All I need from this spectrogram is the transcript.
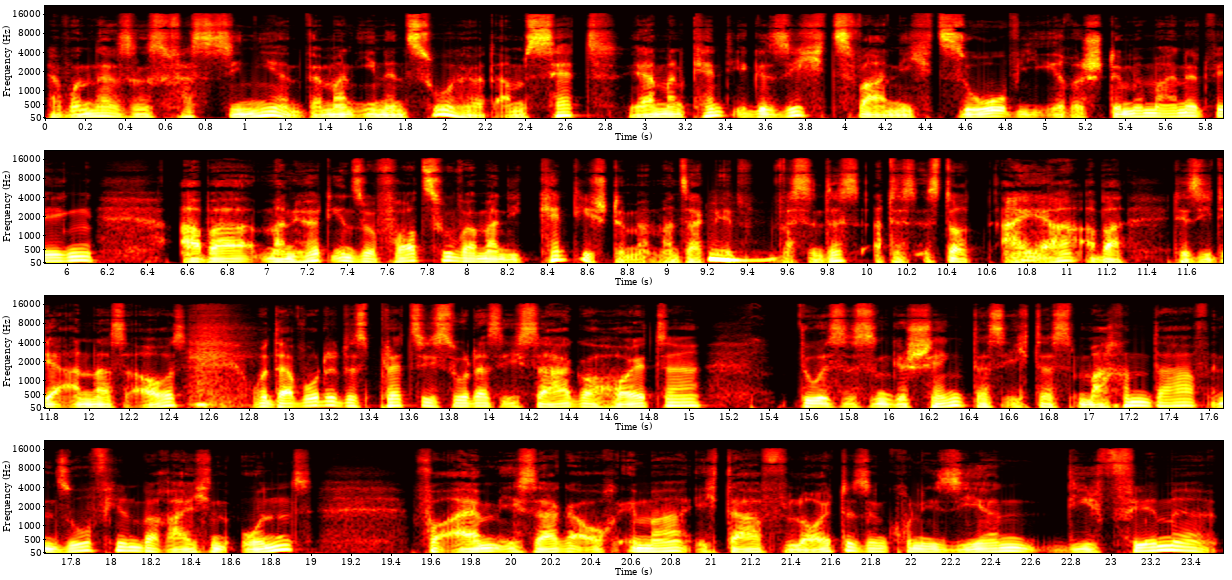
Herr Wunder, das ist faszinierend, wenn man ihnen zuhört am Set. Ja, man kennt ihr Gesicht zwar nicht so wie ihre Stimme meinetwegen, aber man hört ihnen sofort zu, weil man die kennt die Stimme. Man sagt, mhm. was sind das? Ah, das ist doch, ah ja, aber der sieht ja anders aus. Und da wurde das plötzlich so, dass ich sage heute, Du, es ist ein Geschenk, dass ich das machen darf in so vielen Bereichen und vor allem, ich sage auch immer, ich darf Leute synchronisieren, die Filme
